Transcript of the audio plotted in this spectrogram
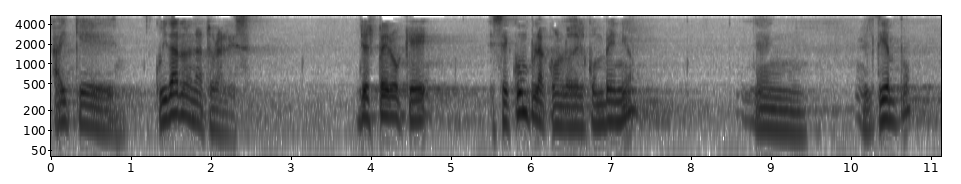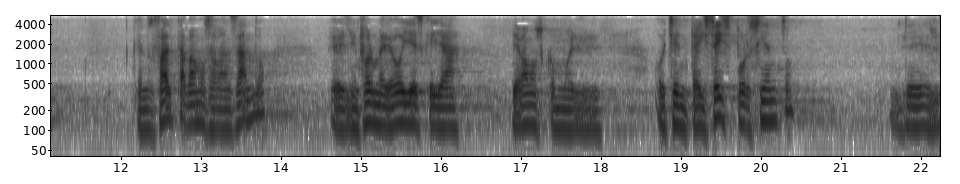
hay que cuidar la naturaleza. Yo espero que se cumpla con lo del convenio en el tiempo que nos falta, vamos avanzando. El informe de hoy es que ya llevamos como el 86% de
